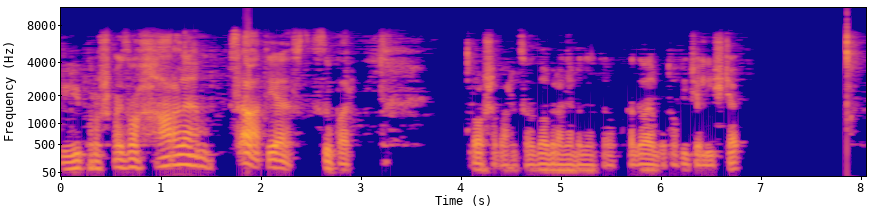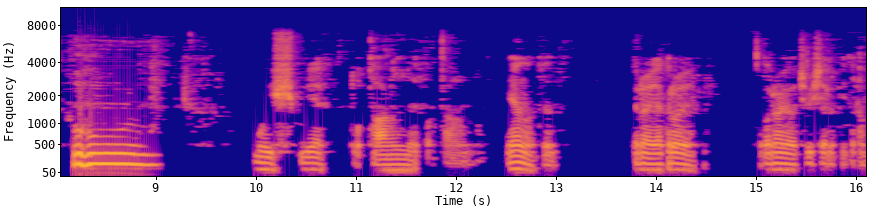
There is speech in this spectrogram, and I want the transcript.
I proszę Państwa, Harlem Sad jest, super. Proszę bardzo, dobra, nie będę tego pokazywał, bo to widzieliście. Uhu. Mój śmiech totalny, totalny. Nie no, to trochę jak Roy. Roy oczywiście lepiej to.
